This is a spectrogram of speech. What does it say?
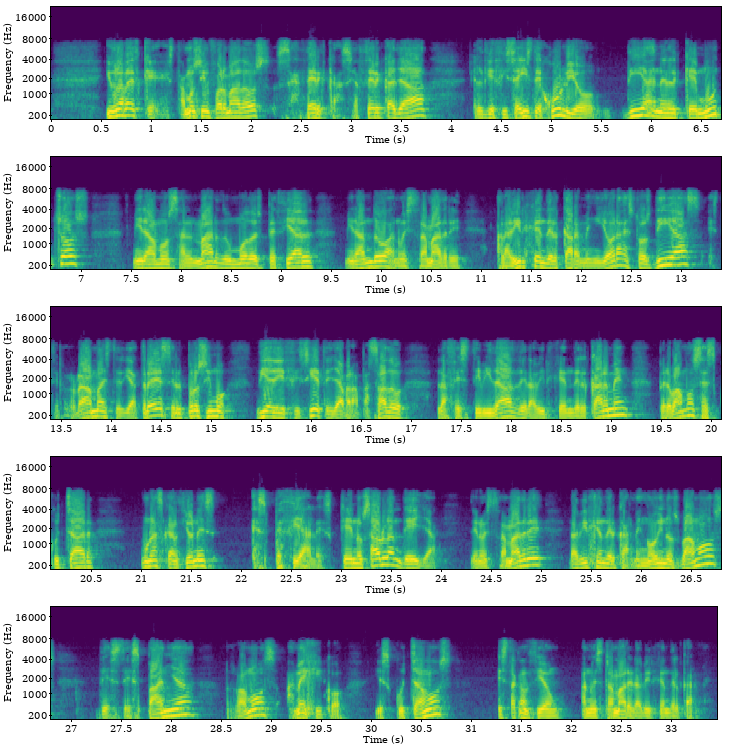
Y una vez que estamos informados, se acerca, se acerca ya el 16 de julio, día en el que muchos miramos al mar de un modo especial, mirando a nuestra Madre, la Virgen del Carmen. Y ahora, estos días, este programa, este día 3, el próximo día 17, ya habrá pasado la festividad de la Virgen del Carmen, pero vamos a escuchar unas canciones especiales que nos hablan de ella, de nuestra Madre, la Virgen del Carmen. Hoy nos vamos desde España, nos vamos a México y escuchamos esta canción a nuestra Madre, la Virgen del Carmen.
